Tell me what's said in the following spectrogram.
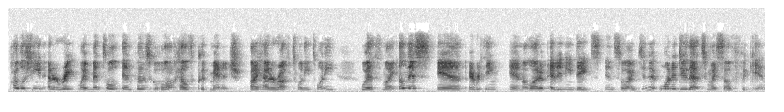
publishing at a rate my mental and physical health could manage. I had a rough 2020 with my illness and everything and a lot of editing dates, and so I didn't want to do that to myself again.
